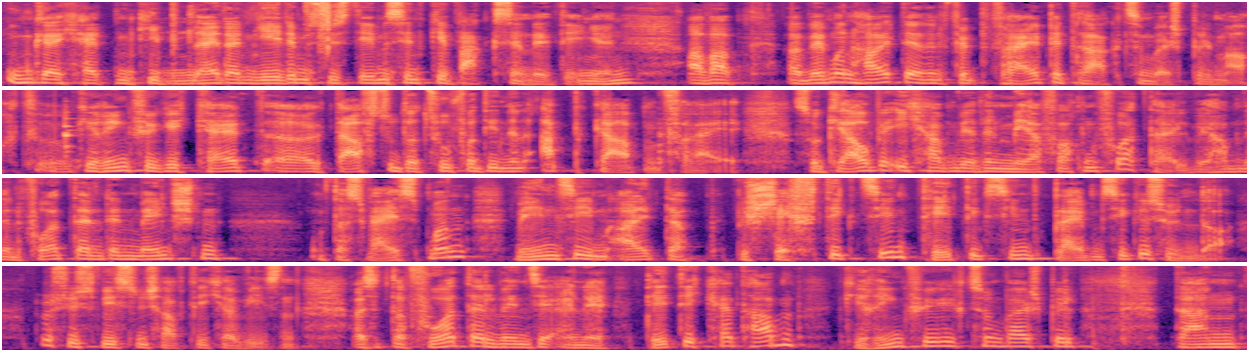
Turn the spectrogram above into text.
Ungleichheiten gibt. Mhm. Leider in jedem System sind gewachsene Dinge. Mhm. Aber äh, wenn man heute einen Freibetrag zum Beispiel macht, Geringfügigkeit äh, darfst du dazu verdienen, abgabenfrei. So glaube ich, haben wir den mehrfachen Vorteil. Wir haben den Vorteil, den Menschen und das weiß man, wenn sie im Alter beschäftigt sind, tätig sind, bleiben sie gesünder. Das ist wissenschaftlich erwiesen. Also der Vorteil, wenn Sie eine Tätigkeit haben, geringfügig zum Beispiel, dann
